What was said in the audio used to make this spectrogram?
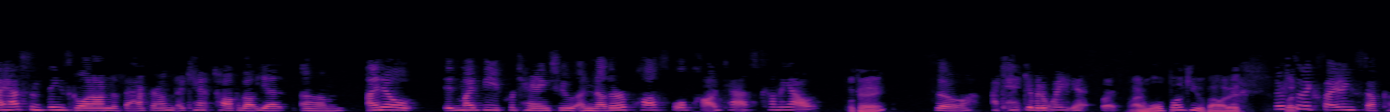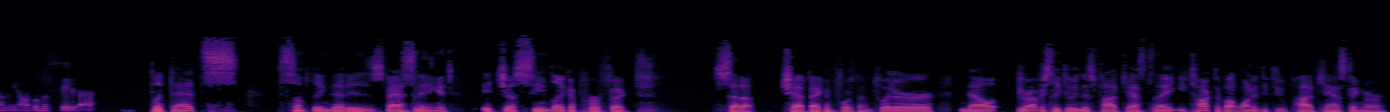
I have some things going on in the background that I can't talk about yet. Um, I know it might be pertaining to another possible podcast coming out. Okay. So I can't give it away yet, but I won't bug you about it. there's But- some exciting stuff coming out. I'll just say that. but that's something that is fascinating. It it just seemed like a perfect setup. Chat back and forth on Twitter. Now you're obviously doing this podcast tonight. You talked about wanting to do podcasting or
